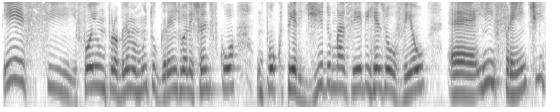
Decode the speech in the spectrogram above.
Esse foi um problema muito grande. O Alexandre ficou um pouco perdido, mas ele resolveu é, frente,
